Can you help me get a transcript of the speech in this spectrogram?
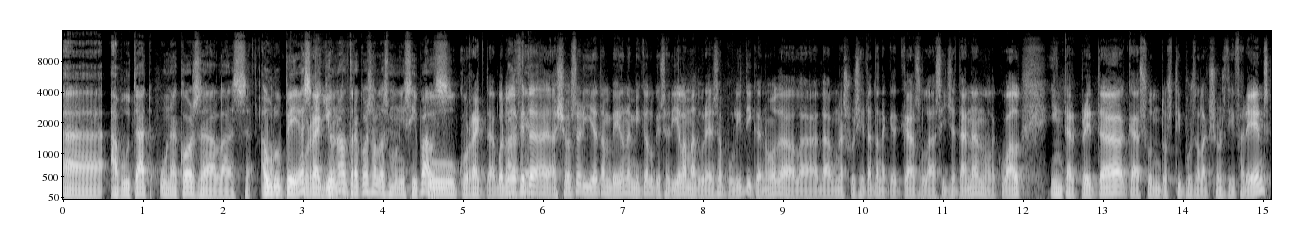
eh, ha votat una cosa a les europees correcte. i una altra cosa a les municipals. Uh, correcte. Bueno. De fet, eh, això seria també una mica el que seria la maduresa política no? d'una societat, en aquest cas la sitgetana, en la qual interpreta que són dos tipus d'eleccions diferents.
